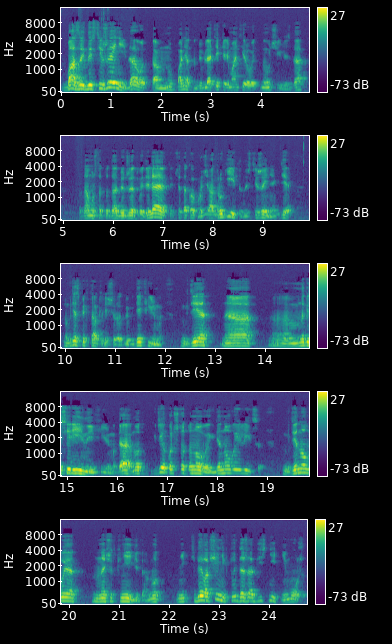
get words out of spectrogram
базой достижений, да, вот там, ну, понятно, библиотеки ремонтировать научились, да, потому что туда бюджет выделяют и все такое прочее. А другие-то достижения где? Ну, где спектакли, еще раз говорю, где фильмы, где э, э, многосерийные фильмы, да, ну, где хоть что-то новое, где новые лица, где новые, значит, книги, там, ну, не, тебе вообще никто даже объяснить не может.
